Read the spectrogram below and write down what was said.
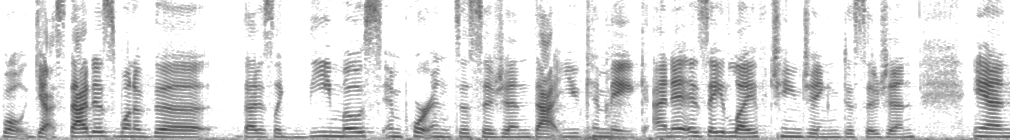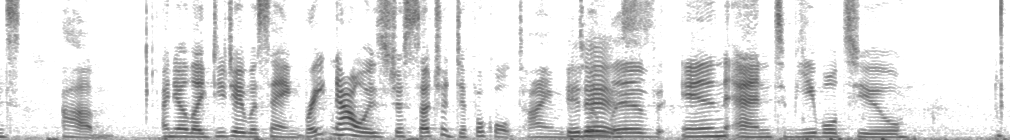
well, yes, that is one of the that is like the most important decision that you can make, and it is a life changing decision. And um, I know, like DJ was saying, right now is just such a difficult time It to is. live in and to be able to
